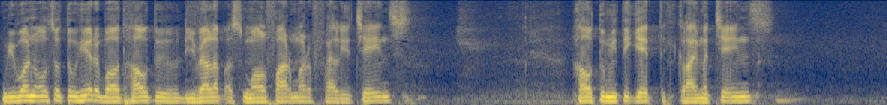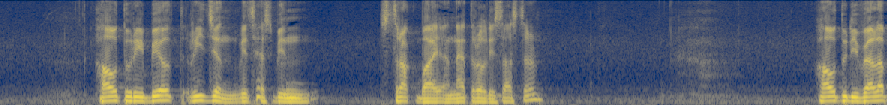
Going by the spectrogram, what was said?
We want also to hear about how to develop a small farmer value chains, how to mitigate climate change, how to rebuild region which has been struck by a natural disaster, how to develop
